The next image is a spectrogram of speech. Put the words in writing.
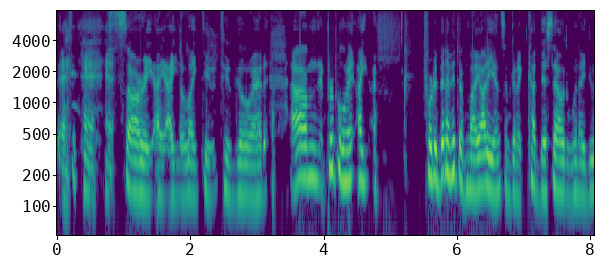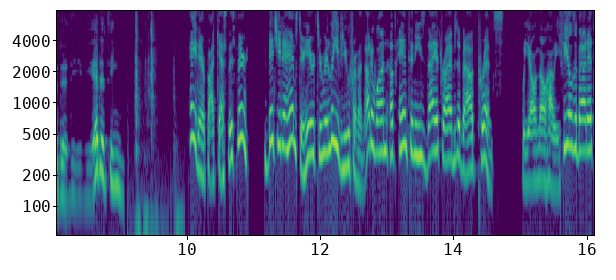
it. Sorry, I, I like to to go at it. Um, Purple Rain. I, for the benefit of my audience, I'm going to cut this out when I do the, the, the editing. Hey there, podcast listener. Bitchy the Hamster here to relieve you from another one of Anthony's diatribes about Prince. We all know how he feels about it,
